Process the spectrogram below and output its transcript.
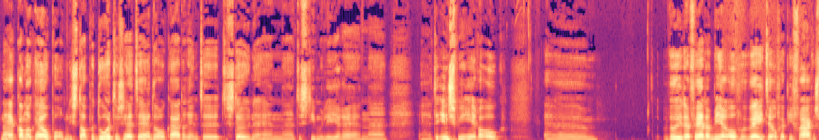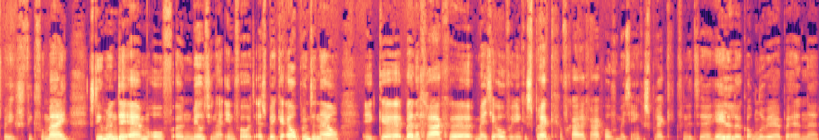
nou ja, kan ook helpen om die stappen door te zetten. Hè, door elkaar erin te, te steunen en uh, te stimuleren en uh, te inspireren ook. Ehm, wil je daar verder meer over weten of heb je vragen specifiek voor mij? Stuur me een DM of een mailtje naar info.sbkl.nl. Ik ben er graag met je over in gesprek. Of ga er graag over met je in gesprek. Ik vind het hele leuke onderwerpen en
